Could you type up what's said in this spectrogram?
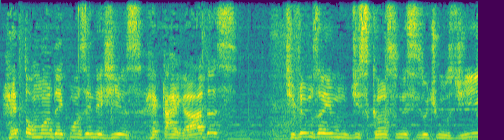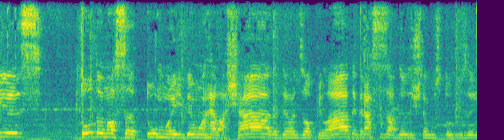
retomando aí com as energias recarregadas. Tivemos aí um descanso nesses últimos dias toda a nossa turma aí deu uma relaxada, deu uma desopilada. Graças a Deus estamos todos aí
